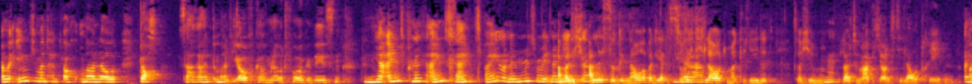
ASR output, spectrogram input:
Aber irgendjemand hat auch immer laut, doch, Sarah hat immer die Aufgaben laut vorgelesen. Dann ja 1 plus 1 gleich 2 und dann müssen wir in der Aber nicht alles so genau, aber die hat es so Ja. richtig laut immer geredet. Solche Hm. Leute mag ich auch nicht, die laut reden. Also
